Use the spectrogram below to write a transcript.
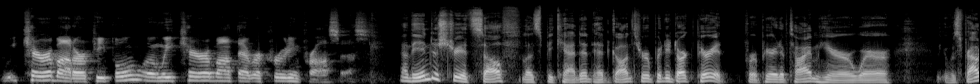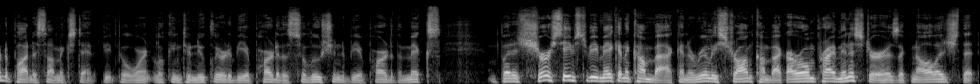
We care about our people and we care about that recruiting process. Now, the industry itself, let's be candid, had gone through a pretty dark period for a period of time here where it was frowned upon to some extent. People weren't looking to nuclear to be a part of the solution, to be a part of the mix. But it sure seems to be making a comeback and a really strong comeback. Our own prime minister has acknowledged that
